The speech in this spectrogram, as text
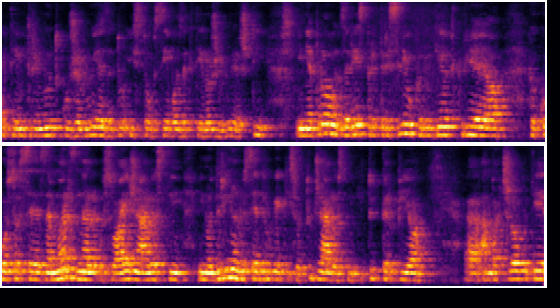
v tem trenutku žaluje za to isto osebo, za katero žaluješ ti. In je prav zares pretresljiv, ko ljudje odkrijejo, kako so se zamrznili v svoji žalosti in odrinili vse druge, ki so tudi žalostni, ki tudi trpijo. Uh, ampak človek v tej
